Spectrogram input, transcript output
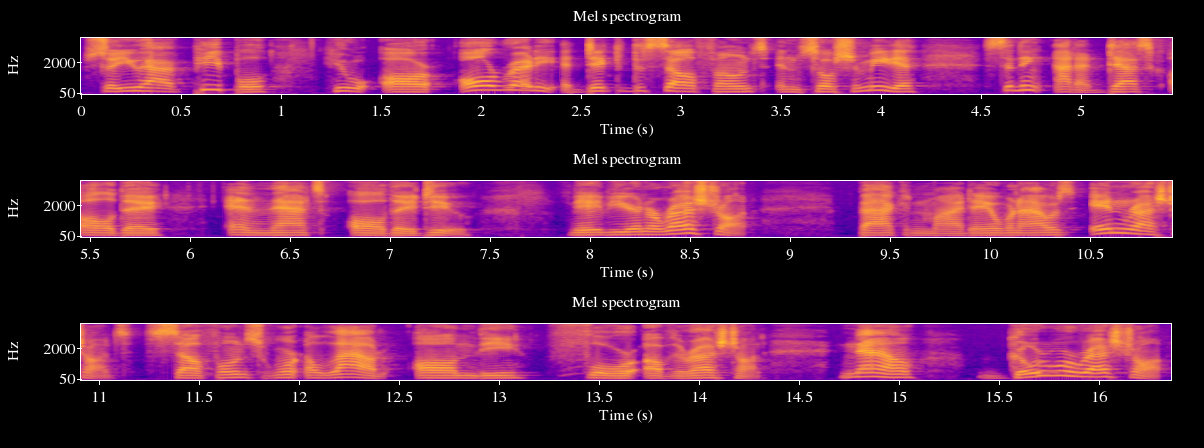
So you have people who are already addicted to cell phones and social media sitting at a desk all day, and that's all they do. Maybe you're in a restaurant. Back in my day when I was in restaurants, cell phones weren't allowed on the floor of the restaurant. Now, go to a restaurant.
